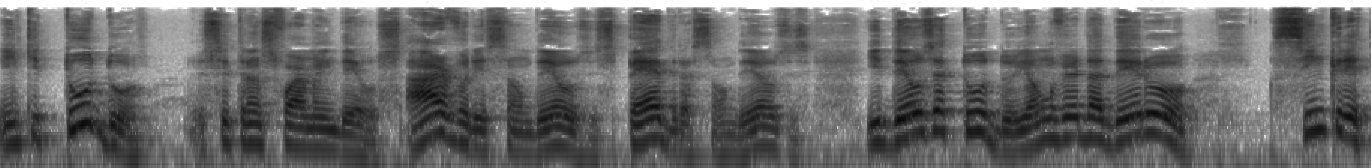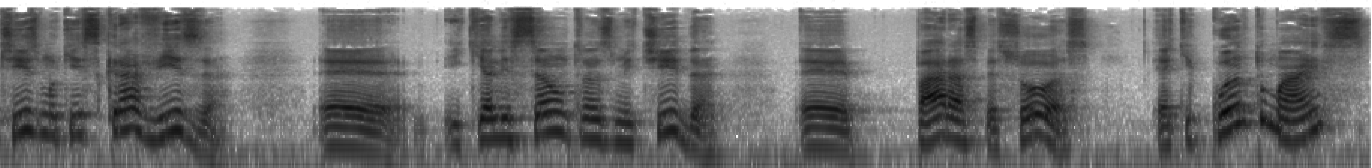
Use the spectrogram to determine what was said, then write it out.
em que tudo se transforma em Deus. Árvores são deuses, pedras são deuses, e Deus é tudo, e é um verdadeiro sincretismo que escraviza, é, e que a lição transmitida é, para as pessoas é que quanto mais,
